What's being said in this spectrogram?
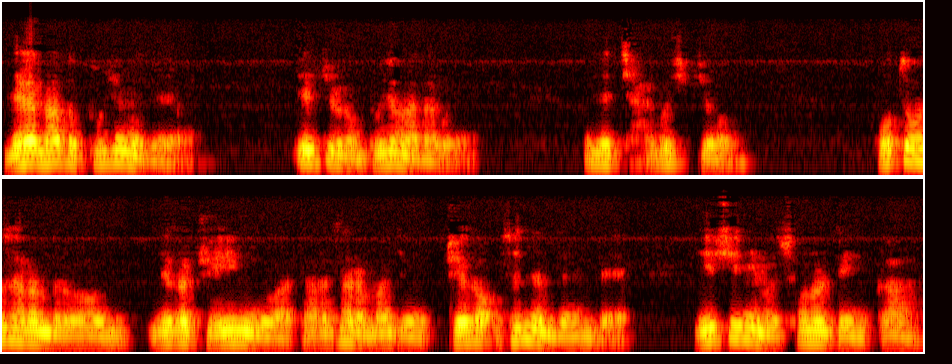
내가 나도 부정해져요. 일주일간 부정하다고요. 근데 잘 보십시오. 보통 사람들은 내가 죄인이와 다른 사람 만지면 죄가 없었면 되는데 예수님은 손을 대니까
